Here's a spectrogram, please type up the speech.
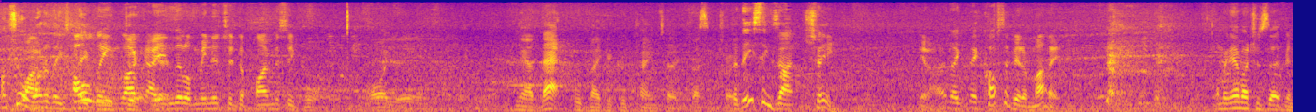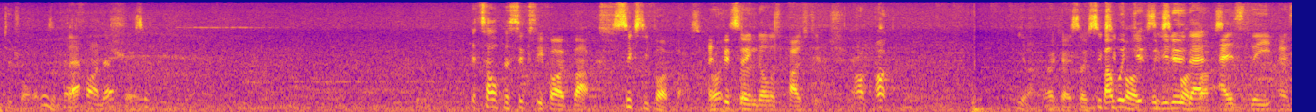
I'm sure one, one, of these holding like it, a yeah. little miniature diplomacy board. Oh yeah. Now that would make a good cane toad classic trophy. But these things aren't cheap. You know, they, they cost a bit of money. I mean, how much was that vintage one? It wasn't that find out it? It sold for sixty-five bucks Sixty-five bucks. and fifteen dollars postage. So, I, I, you know, okay, so But sixty-five. would you, would you do that bucks as the as,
